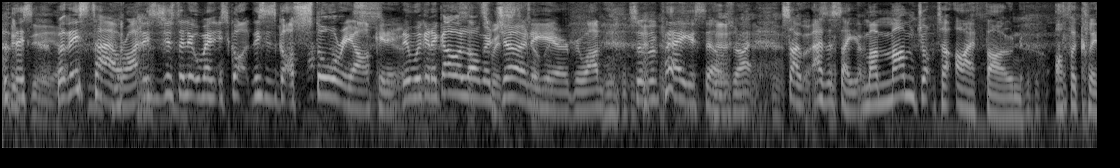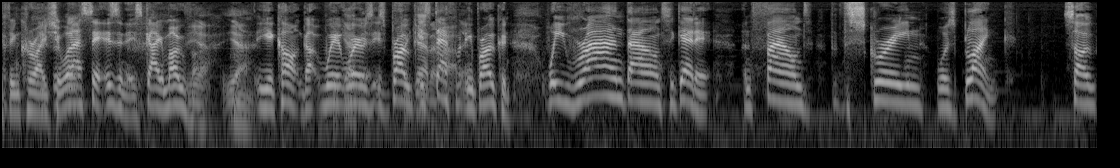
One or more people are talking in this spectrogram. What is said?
but, this, but this tale, right? This is just a little. It's got this has got a story arc in it. We're going to go along a twist journey here, everyone. So prepare yourselves, right? So as I say, my mum dropped her iPhone off a cliff in Croatia. Well, that's it, isn't it? It's game over. Yeah, yeah. You can't go. Whereas it. it's broke, Forget it's definitely it. broken. We ran down to get it and found that the screen was blank. So,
